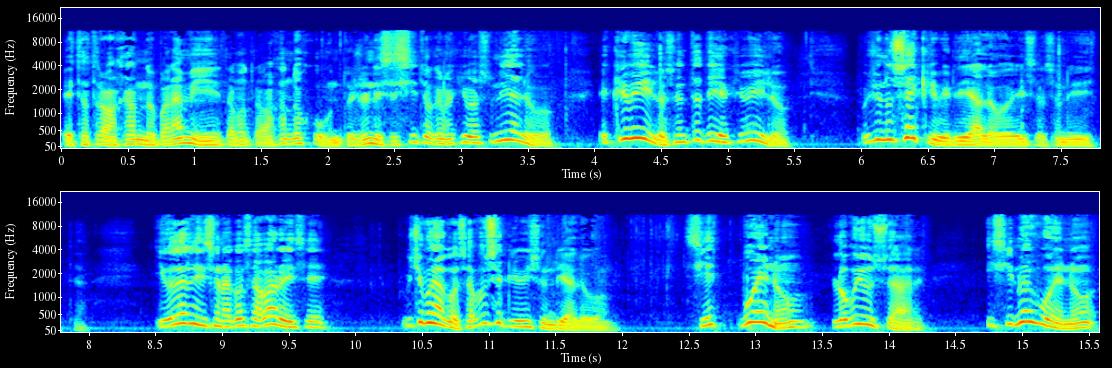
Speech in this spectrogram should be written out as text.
estás trabajando para mí, estamos trabajando juntos, yo necesito que me escribas un diálogo. Escribilo, sentate y escribilo. Pues yo no sé escribir diálogo, dice el sonidista. Y Godard le dice una cosa bárbara, dice, escuchame una cosa, vos escribís un diálogo. Si es bueno, lo voy a usar. Y si no es bueno,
